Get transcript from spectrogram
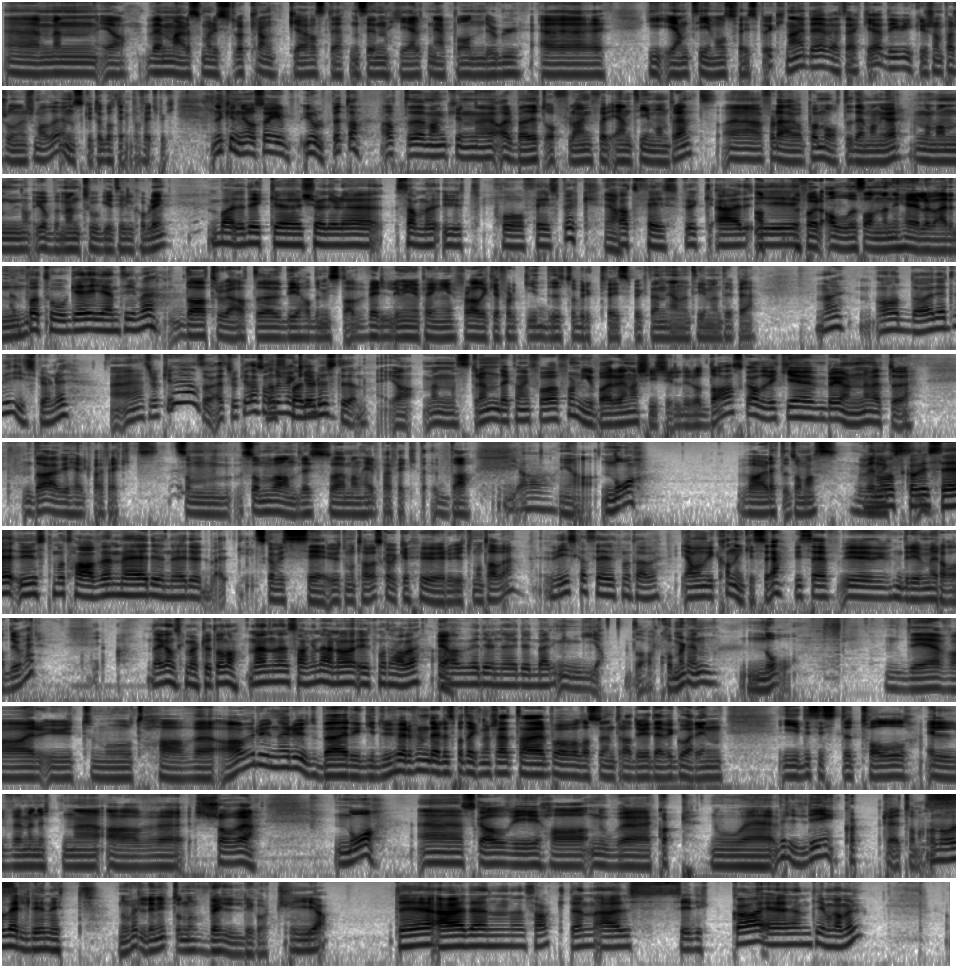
Uh, men ja, hvem er det som har lyst til å kranke hastigheten sin helt ned på null eh, i én time hos Facebook? Nei, det vet jeg ikke. De virker som personer som hadde ønsket å gått inn på Facebook. Men det kunne jo også hjulpet da at eh, man kunne arbeidet offline for én time omtrent. Eh, for det er jo på en måte det man gjør når man jobber med en 2G-tilkobling. Bare de ikke kjører det samme ut på Facebook. Ja. At Facebook er At i det får alle sammen i hele verden på 2G i en time. Da tror jeg at eh, de hadde mista veldig mye penger. For da hadde ikke folk giddet å bruke Facebook den ene timen, tipper jeg. Nei, og da redder vi isbjørner. Nei, jeg tror ikke det, altså. Jeg tror ikke det er sånn da det sparer du strøm. Ja, men strøm det kan vi få av fornybare energikilder, og da skader vi ikke bjørnene, vet du. Da er vi helt perfekt. Som, som vanlig så er man helt perfekt da. Ja. Ja. Nå Hva er dette, Thomas? Nå skal vi se Ut mot havet med Rune Rudberg. Skal vi se ut mot havet? Skal vi ikke høre ut mot havet? Vi skal se Ut mot havet. Ja, men vi kan ikke se. Vi, ser, vi driver med radio her. Det er ganske mørkt ute òg, da. Men eh, sangen er nå Ut mot havet Ja. av Rune Rudberg. Ja, da kommer den nå. Det var Ut mot havet av Rune Rudberg. Du hører fremdeles på Teknoschat her på Volda studentradio idet vi går inn i de siste 12-11 minuttene av eh, showet. Nå skal vi ha noe kort. Noe veldig kort, eh, Thomas. Og noe veldig nytt. Noe veldig nytt og noe veldig kort. Ja. Det er en sak. Den er ca. en time gammel.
